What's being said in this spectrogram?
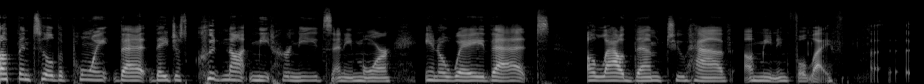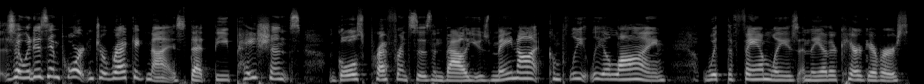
up until the point that they just could not meet her needs anymore in a way that allowed them to have a meaningful life. So, it is important to recognize that the patient's goals, preferences, and values may not completely align with the families and the other caregivers.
